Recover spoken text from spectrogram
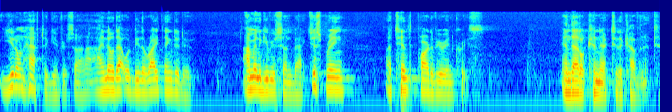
you don't have to give your son. I know that would be the right thing to do. I'm going to give your son back. Just bring a tenth part of your increase and that'll connect to the covenant.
